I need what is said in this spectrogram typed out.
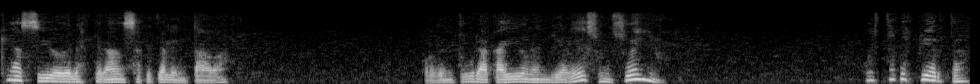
¿Qué ha sido de la esperanza que te alentaba? ¿Por ventura ha caído en embriaguez un sueño? ¿O está despierta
